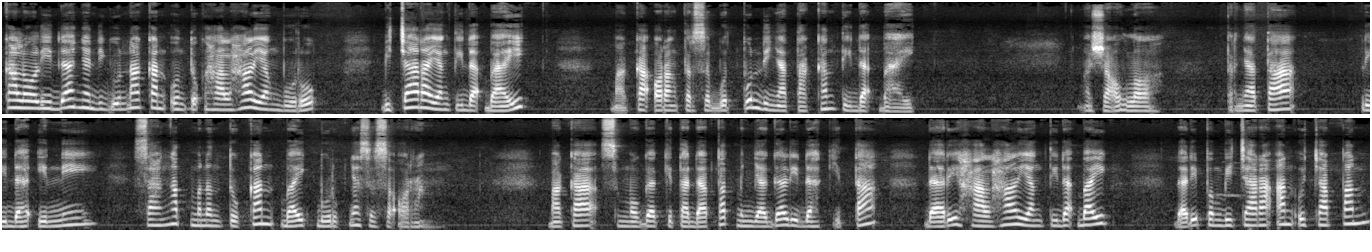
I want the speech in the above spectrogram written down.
kalau lidahnya digunakan untuk hal-hal yang buruk, bicara yang tidak baik, maka orang tersebut pun dinyatakan tidak baik. Masya Allah, ternyata lidah ini sangat menentukan baik buruknya seseorang. Maka semoga kita dapat menjaga lidah kita dari hal-hal yang tidak baik, dari pembicaraan ucapan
